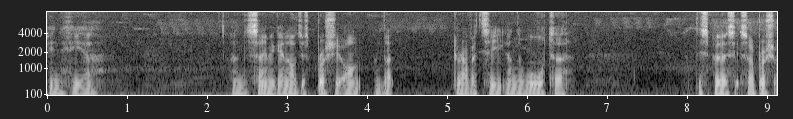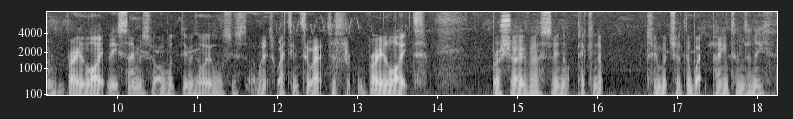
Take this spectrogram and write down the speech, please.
in here. And same again I'll just brush it on and that gravity and the water disperse it. So I brush it on very lightly same as what I would do with oils just when it's wetting to wet just very light brush over so you're not picking up too much of the wet paint underneath.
